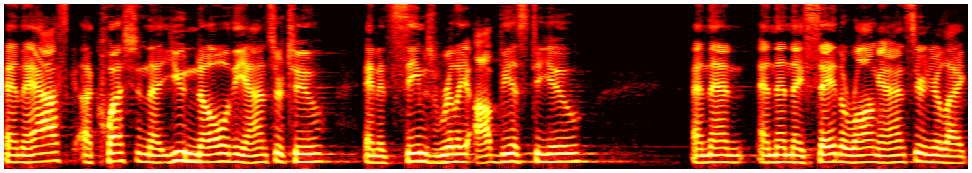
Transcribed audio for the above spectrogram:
and they ask a question that you know the answer to and it seems really obvious to you and then and then they say the wrong answer and you're like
